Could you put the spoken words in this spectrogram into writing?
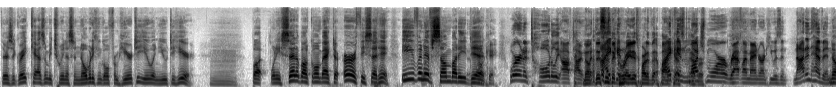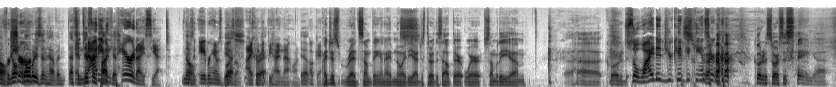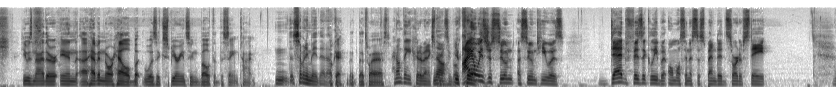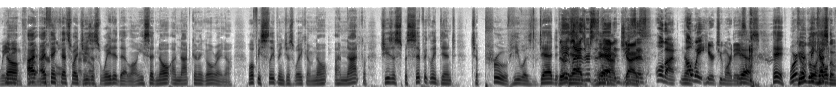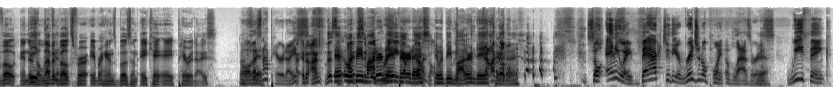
There's a great chasm between us, and nobody can go from here to you and you to here. Hmm. But when he said about going back to Earth, he said, "Hey, even if somebody did, Okay, we're in a totally off topic. No, but this is I the can- greatest part of the podcast. I can much more wrap my mind around. He was in not in heaven, no, for no sure. nobody's in heaven. That's and a different not even paradise yet. No. He's in Abraham's bosom. Yes, I can correct. get behind that one. Yep. Okay. I just read something and I have no idea. I just throw this out there where somebody um, uh, quoted so why did your kid get cancer? quoted a source as saying uh, he was neither in uh, heaven nor hell, but was experiencing both at the same time. Mm, Somebody made that up. Okay, that, that's why I asked. I don't think he could have been experiencing you both. I can't. always just assumed assumed he was dead physically, but almost in a suspended sort of state, waiting No, for a I, I think miracle. that's why I don't know. Jesus waited that long. He said, No, I'm not going to go right now. Well, if he's sleeping, just wake him. No, I'm not going. Jesus specifically didn't to prove he was dead. Hey, dead, Lazarus is dead. dead, and Jesus guys. says, "Hold on, No. I'll wait here two more days." Yes. Hey, we're gonna- Google because, held a vote, and there's Be- 11 votes for Abraham's bosom, aka paradise. Oh, Okay. that's not paradise. I, I'm listen. It would I'm be simply modern day bringing up paradise. Goggle. It would be modern day Goggle. paradise. So anyway, back to the original point of Lazarus. We think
